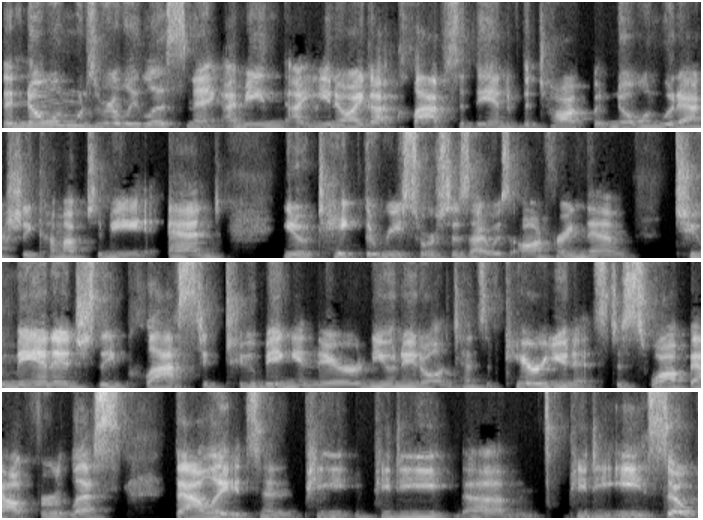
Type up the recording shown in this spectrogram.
that no one was really listening. I mean, I, you know, I got claps at the end of the talk, but no one would actually come up to me and, you know, take the resources I was offering them to manage the plastic tubing in their neonatal intensive care units to swap out for less phthalates and P, PD, um, PDEs. So,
